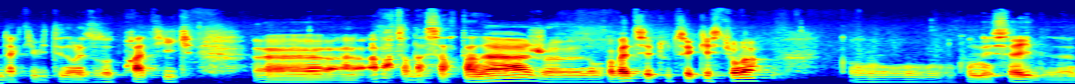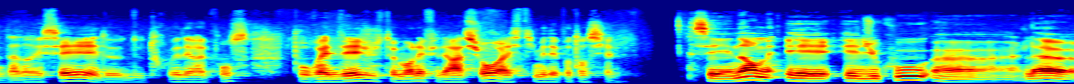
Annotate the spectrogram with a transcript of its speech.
d'activité dans les autres pratiques à partir d'un certain âge Donc en fait, c'est toutes ces questions-là qu'on essaye d'adresser et de, trouver des réponses pour aider justement les fédérations à estimer des potentiels. C'est énorme et, du coup, euh, là, euh,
